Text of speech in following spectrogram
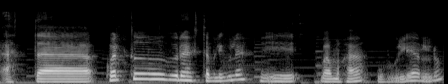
hasta... ¿Cuánto dura esta película? Eh, vamos a googlearlo.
